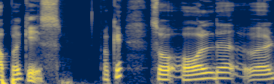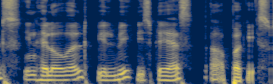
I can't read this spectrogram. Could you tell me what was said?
uppercase okay? So all the words in hello world will be displayed as uppercase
